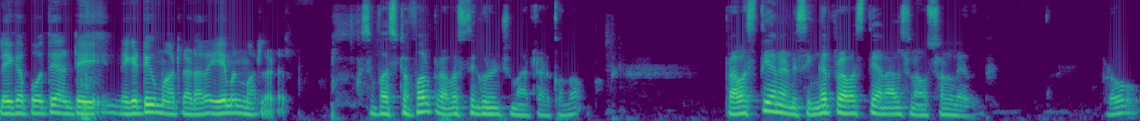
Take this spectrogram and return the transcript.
లేకపోతే అంటే నెగటివ్ మాట్లాడారా? ఏమని మాట్లాడారు? So first of all Pravasthi గురించి మాట్లాడుకుందాం. ప్రవస్తి అనండి సింగర్ ప్రవస్తి అనాల్సిన అవసరం లేదు. ఇప్పుడు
